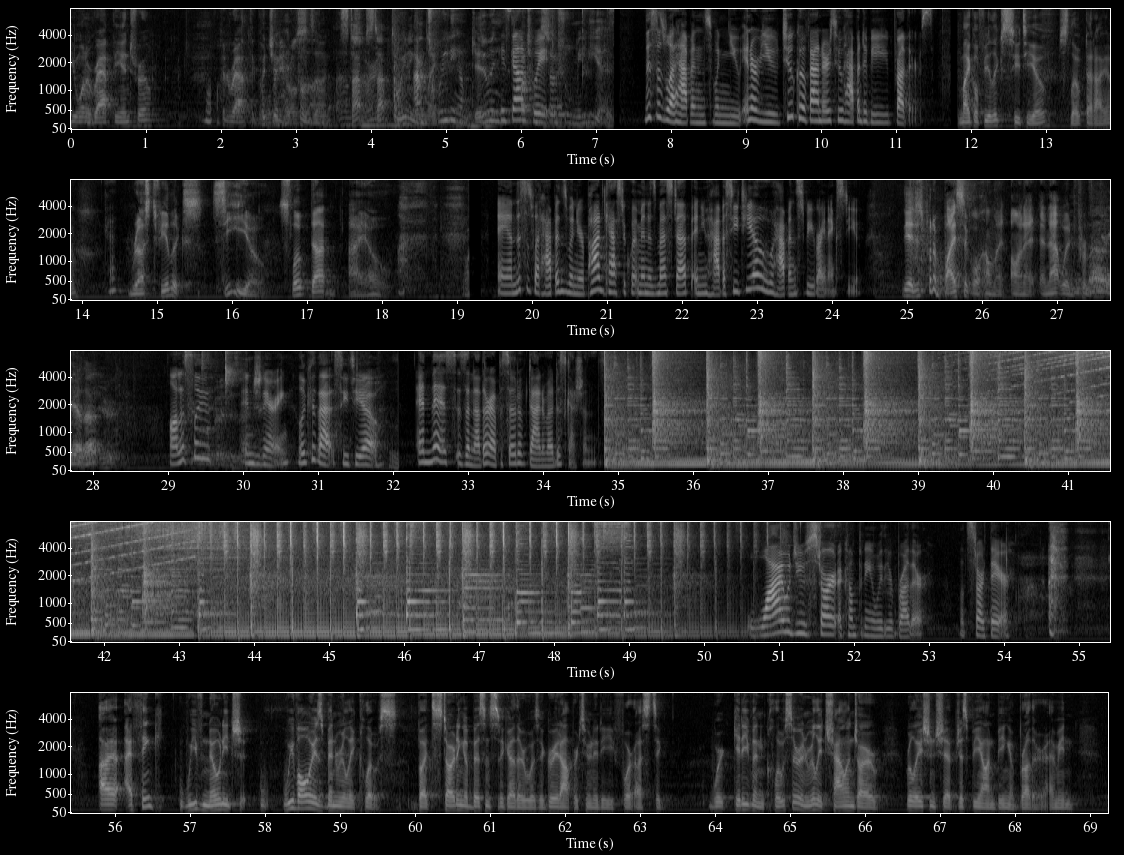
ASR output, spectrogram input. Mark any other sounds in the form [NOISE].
You want to wrap the intro? Could wrap the Put your Golden Girls headphones song. on. I'm Stop, sorry. stop tweeting. I'm and, like, tweeting. I'm get- doing. He's got a fucking tweet. Social media. This is what happens when you interview two co founders who happen to be brothers. Michael Felix, CTO, Slope.io. Okay. Rust Felix, CEO, Slope.io. [LAUGHS] And this is what happens when your podcast equipment is messed up and you have a CTO who happens to be right next to you. Yeah, just put a bicycle helmet on it, and that would prevent. Oh, yeah, that. Honestly, engineering. Look at that CTO. And this is another episode of Dynamo Discussions. Why would you start a company with your brother? Let's start there. [LAUGHS] I, I think we've known each, we've always been really close, but starting a business together was a great opportunity for us to work, get even closer and really challenge our relationship just beyond being a brother. I mean,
